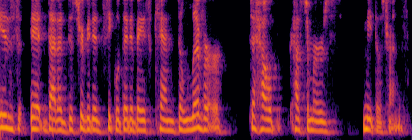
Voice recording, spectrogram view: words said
is it that a distributed SQL database can deliver to help customers meet those trends?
